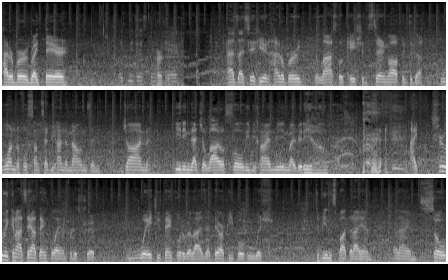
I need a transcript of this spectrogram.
Heidelberg right there. like we just don't Perfect. care. As I sit here in Heidelberg, the last location, staring off into the wonderful sunset behind the mountains, and John eating that gelato slowly behind me in my video. I truly cannot say how thankful I am for this trip. Way too thankful to realize that there are people who wish to be in the spot that I am, and I am so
